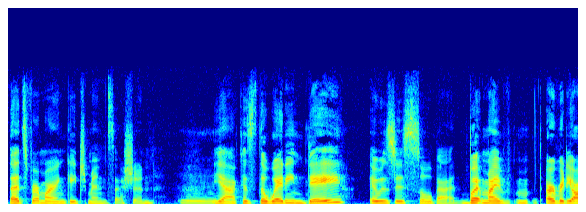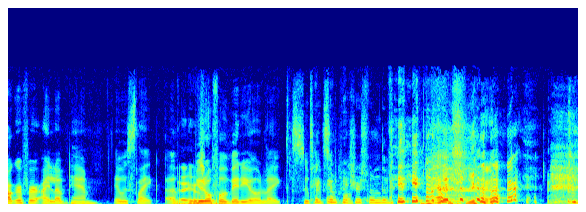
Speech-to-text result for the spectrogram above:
that's from our engagement session. Mm. Yeah, because the wedding day, it was just so bad. But my our videographer, I loved him. It was like a Yeah, was beautiful video, like super Take some pictures from the video. yeah, for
